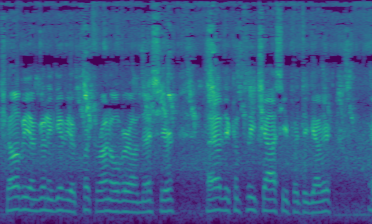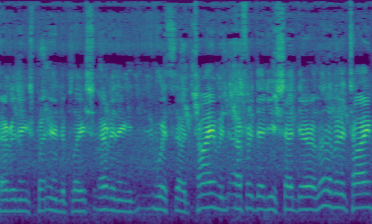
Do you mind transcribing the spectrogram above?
Shelby, I'm going to give you a quick run over on this here. I have the complete chassis put together. Everything's put into place. Everything with the time and effort that you said there, a little bit of time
